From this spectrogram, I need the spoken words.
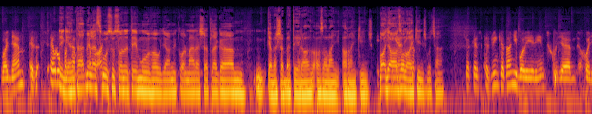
vagy nem. Ez Európa Igen, tehát mi lesz 20-25 év múlva, ugye, amikor már esetleg um, kevesebbet ér az, az arany, aranykincs, vagy Igen, az olajkincs, bocsánat csak ez, ez minket annyiból érint, hogy, eh, hogy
